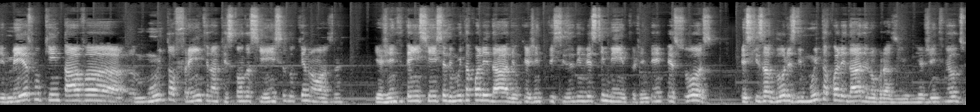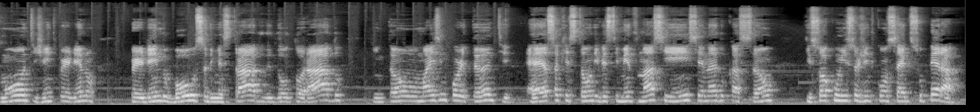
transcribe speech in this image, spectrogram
E mesmo quem estava muito à frente na questão da ciência do que nós, né? E a gente tem ciência de muita qualidade, o que a gente precisa de investimento. A gente tem pessoas, pesquisadores de muita qualidade no Brasil. E a gente vê o desmonte, gente perdendo, perdendo bolsa de mestrado, de doutorado. Então, o mais importante é essa questão de investimento na ciência e na educação, que só com isso a gente consegue superar.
